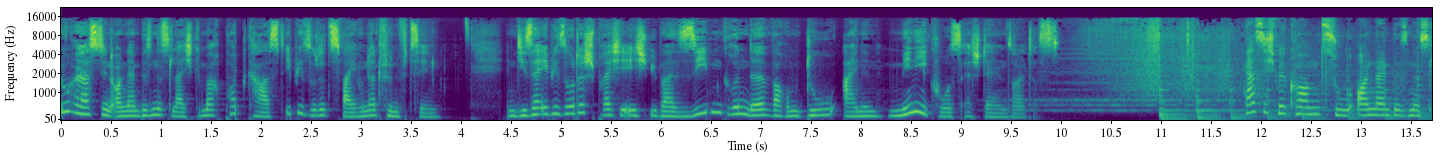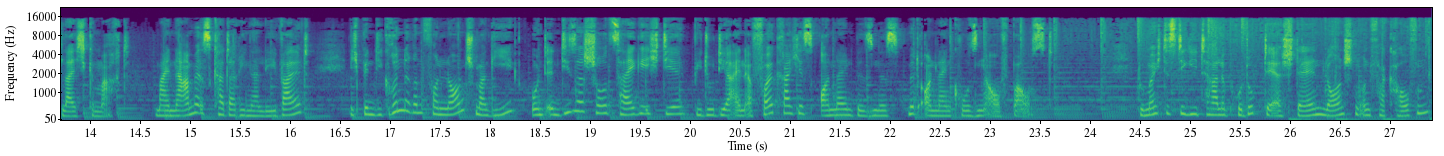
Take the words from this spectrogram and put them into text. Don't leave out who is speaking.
Speaker 1: Du hörst den Online-Business Leichtgemacht Podcast, Episode 215. In dieser Episode spreche ich über sieben Gründe, warum du einen Minikurs erstellen solltest. Herzlich willkommen zu Online-Business Leichtgemacht. Mein Name ist Katharina Lewald. Ich bin die Gründerin von Launch Magie und in dieser Show zeige ich dir, wie du dir ein erfolgreiches Online-Business mit Online-Kursen aufbaust. Du möchtest digitale Produkte erstellen, launchen und verkaufen?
